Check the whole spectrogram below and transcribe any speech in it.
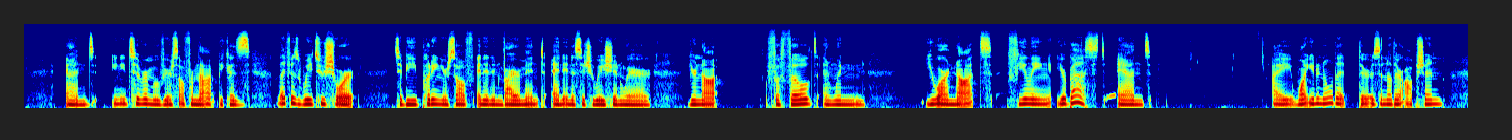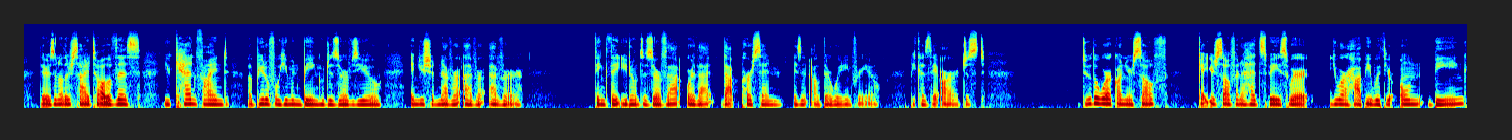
And you need to remove yourself from that because life is way too short to be putting yourself in an environment and in a situation where you're not fulfilled and when you are not feeling your best. And I want you to know that there is another option. There's another side to all of this. You can find a beautiful human being who deserves you, and you should never, ever, ever think that you don't deserve that or that that person isn't out there waiting for you because they are. Just do the work on yourself, get yourself in a headspace where you are happy with your own being,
